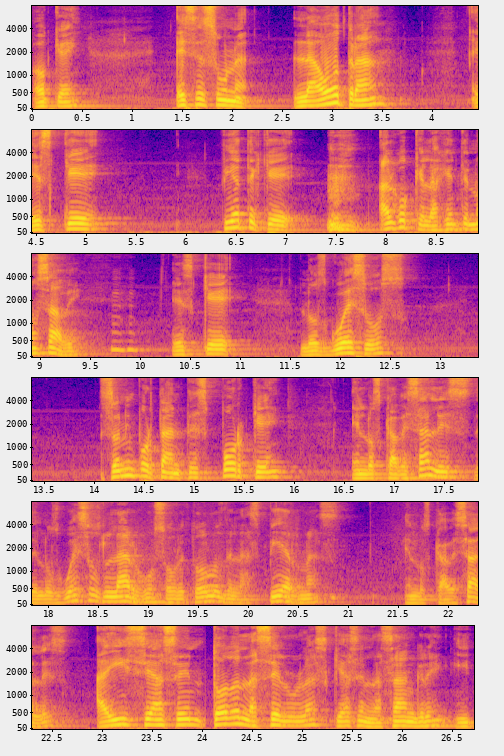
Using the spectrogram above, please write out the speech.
Ok. Esa es una. La otra es que Fíjate que algo que la gente no sabe es que los huesos son importantes porque en los cabezales de los huesos largos, sobre todo los de las piernas, en los cabezales, ahí se hacen todas las células que hacen la sangre y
